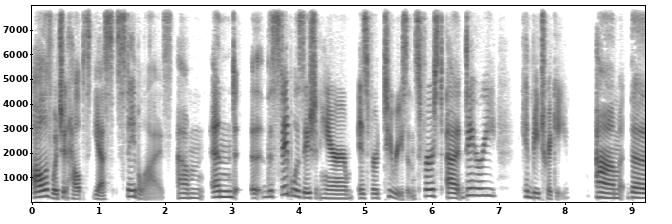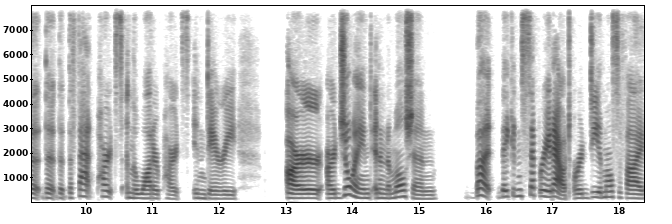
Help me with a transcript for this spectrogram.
All of which it helps, yes, stabilize. Um, and uh, the stabilization here is for two reasons. First, uh, dairy can be tricky. um, the, the the the fat parts and the water parts in dairy are are joined in an emulsion, but they can separate out or de-emulsify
